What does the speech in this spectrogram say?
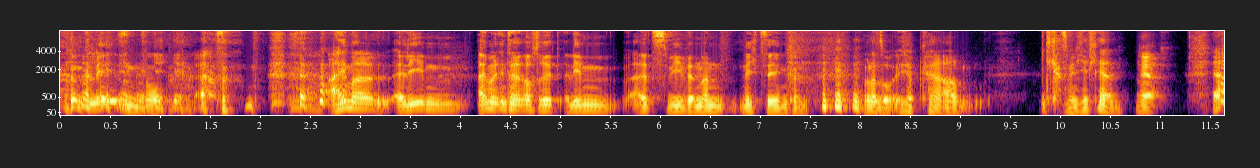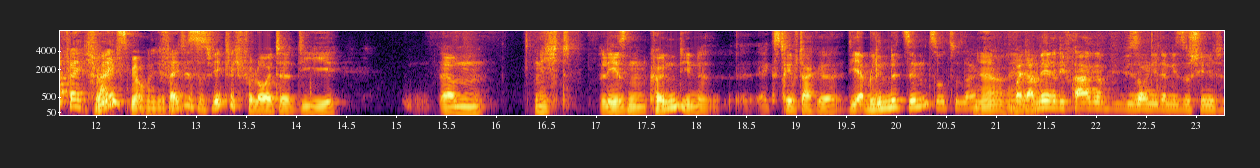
und Lesen. So. Also, einmal erleben, einmal Internetauftritt erleben, als wie wenn man nichts sehen kann. Oder so. Ich habe keine Ahnung. Ich kann es mir nicht erklären. Ja. Ja, vielleicht, will vielleicht, mir auch nicht vielleicht ist es wirklich für Leute, die ähm, nicht lesen können, die eine extrem starke, die erblindet sind sozusagen. Ja, Weil ja. dann wäre die Frage, wie sollen die dann dieses Schild?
